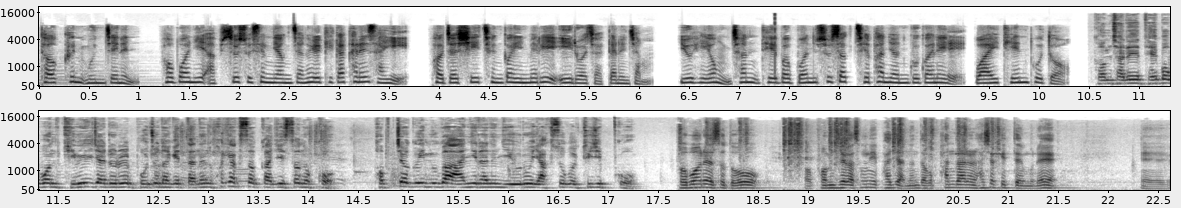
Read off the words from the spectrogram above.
더큰 문제는 법원이 압수수색 영장을 기각하는 사이 버젓이 증거인멸이 이루어졌다는 점. 유해용 전 대법원 수석재판연구관의 YTN 보도. 검찰의 대법원 기밀 자료를 보존하겠다는 확약서까지 써놓고 법적 의무가 아니라는 이유로 약속을 뒤집고 법원에서도 어, 범죄가 성립하지 않는다고 판단을 하셨기 때문에 예,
